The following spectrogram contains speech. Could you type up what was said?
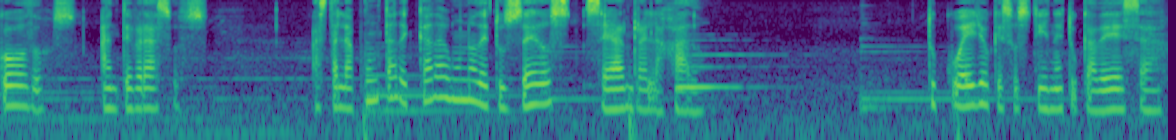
codos, antebrazos, hasta la punta de cada uno de tus dedos se han relajado. Tu cuello que sostiene tu cabeza,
